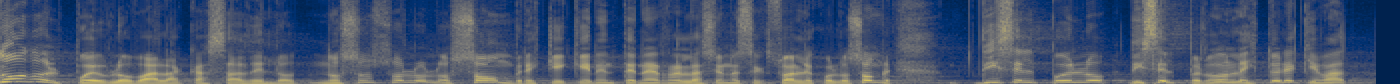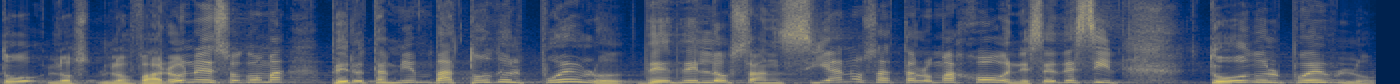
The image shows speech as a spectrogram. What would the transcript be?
todo el pueblo va a la casa de Lot. No son solo los hombres que quieren tener relaciones sexuales con los hombres. Dice el pueblo, dice el perdón, la historia que va los, los varones de Sodoma, pero también va todo el pueblo, desde los ancianos hasta los más jóvenes. Es decir, todo el pueblo.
